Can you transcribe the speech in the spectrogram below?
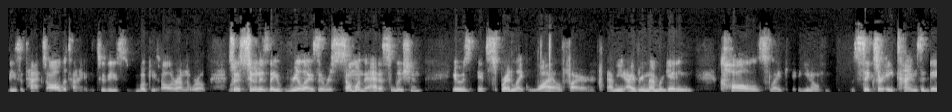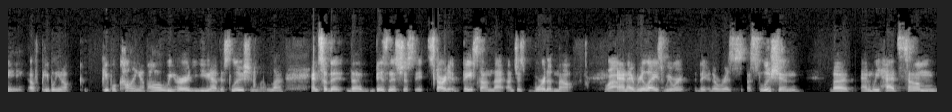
these attacks all the time to these bookies all around the world. So as soon as they realized there was someone that had a solution, it was it spread like wildfire. I mean, I remember getting calls like, you know, six or eight times a day of people, you know, people calling up, oh, we heard you have the solution, blah, blah. And so the, the business just it started based on that, on just word of mouth. Wow. And I realized we weren't, there, there was a solution, but, and we had some,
